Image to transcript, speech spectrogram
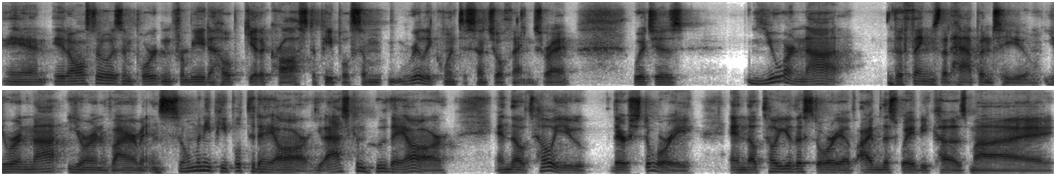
And it also is important for me to help get across to people some really quintessential things, right? Which is you are not the things that happen to you. You are not your environment. And so many people today are. You ask them who they are, and they'll tell you their story. And they'll tell you the story of, I'm this way because my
